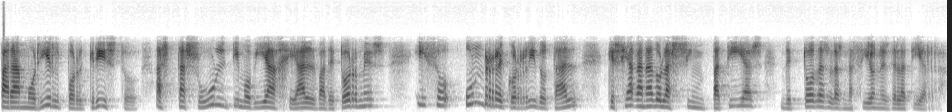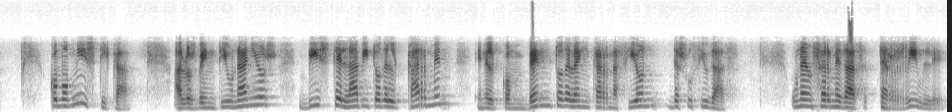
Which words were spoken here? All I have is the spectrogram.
para morir por Cristo hasta su último viaje Alba de Tormes, hizo un recorrido tal que se ha ganado las simpatías de todas las naciones de la tierra. Como mística, a los 21 años viste el hábito del Carmen en el convento de la Encarnación de su ciudad. Una enfermedad terrible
